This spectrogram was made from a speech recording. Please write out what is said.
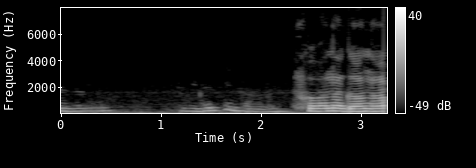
Się ze mną ewidentnie. Wchowanego, no.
